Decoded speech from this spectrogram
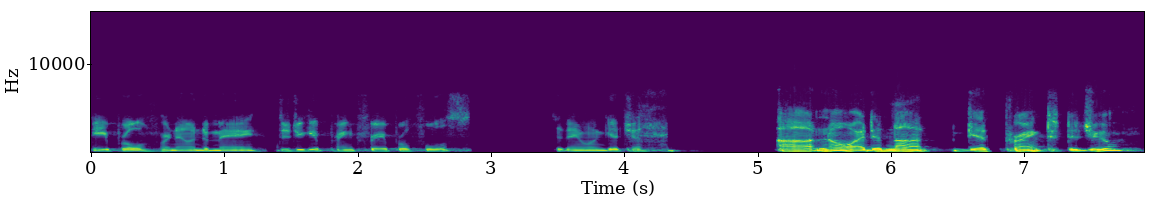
April. We're now into May. Did you get pranked for April Fools? Did anyone get you? Uh, no, I did not get pranked. Did you?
